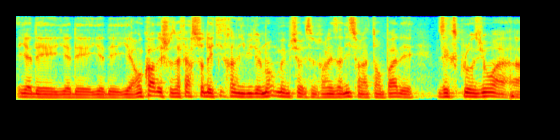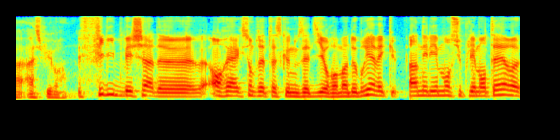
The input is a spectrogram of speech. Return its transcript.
il y, a des, il, y a des, il, y a encore des choses à faire sur des titres individuellement, même sur, sur les indices, on n'attend pas des explosions à, suivre. Philippe Béchade, euh, en réaction peut-être à ce que nous a dit Romain Debris, avec un élément supplémentaire.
